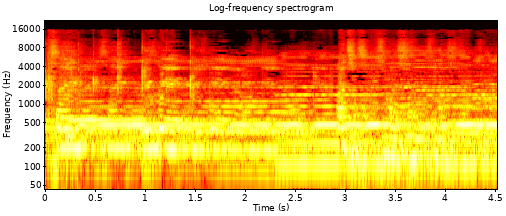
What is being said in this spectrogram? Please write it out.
사인 근데 아 잠시만 잠시만 잠시만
